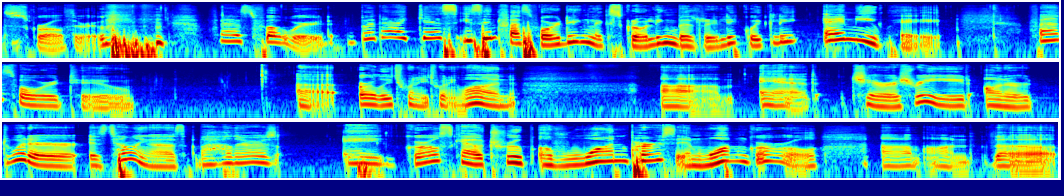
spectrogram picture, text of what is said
scroll through fast forward but i guess isn't fast forwarding like scrolling but really quickly anyway fast forward to uh, early 2021 um, and Charish Reid on her twitter is telling us about how there's a girl scout troop of one person one girl um, on the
